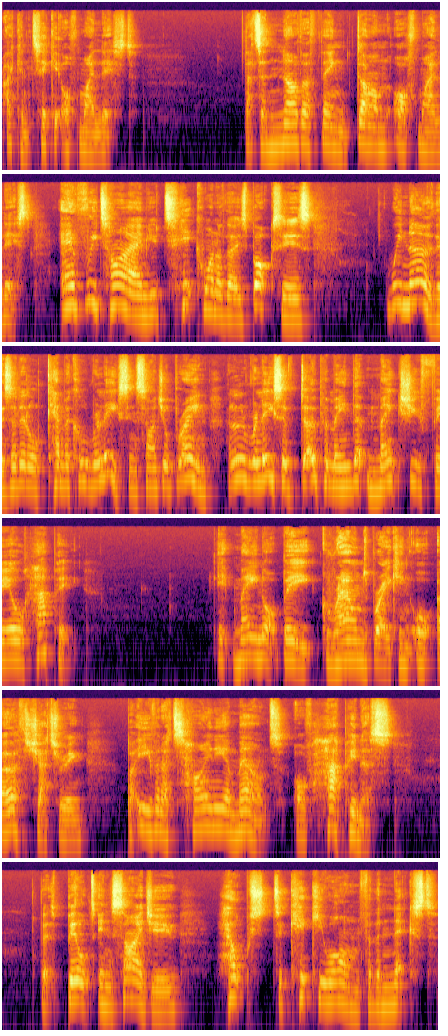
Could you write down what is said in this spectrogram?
I can tick it off my list. That's another thing done off my list every time you tick one of those boxes, we know there's a little chemical release inside your brain, a little release of dopamine that makes you feel happy. It may not be groundbreaking or earth shattering, but even a tiny amount of happiness that's built inside you helps to kick you on for the next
